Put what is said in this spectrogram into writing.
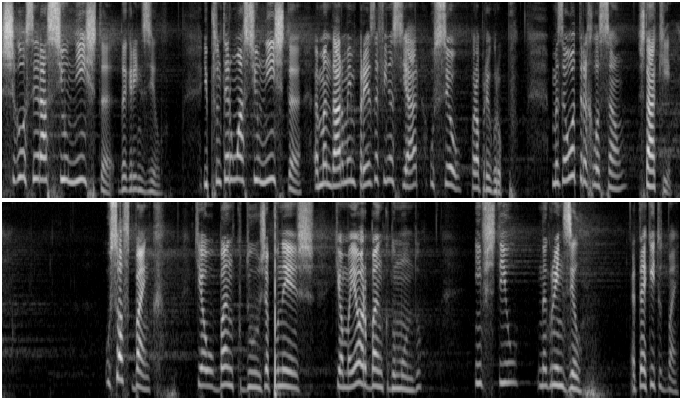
chegou a ser acionista da Greensill. E, portanto, era um acionista a mandar uma empresa financiar o seu próprio grupo. Mas a outra relação está aqui. O SoftBank, que é o banco do japonês, que é o maior banco do mundo, investiu na Greensill. Até aqui tudo bem.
